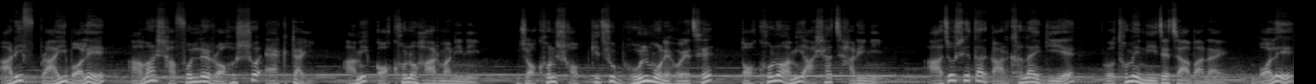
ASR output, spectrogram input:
আরিফ প্রায়ই বলে, আমার সাফল্যের রহস্য একটাই, আমি কখনো হার মানিনি। যখন সবকিছু ভুল মনে হয়েছে, তখনও আমি আশা ছাড়িনি। আজও সে তার কারখানায় গিয়ে প্রথমে নিজে চা বানায়। বলে,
